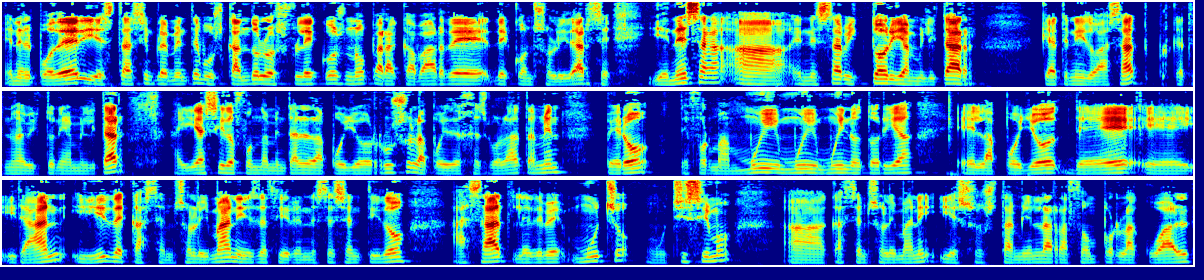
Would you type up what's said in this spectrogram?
en el poder y está simplemente buscando los flecos no para acabar de, de consolidarse. Y en esa, ah, en esa victoria militar que ha tenido Assad, porque ha tenido una victoria militar. Ahí ha sido fundamental el apoyo ruso, el apoyo de Hezbollah también, pero de forma muy, muy, muy notoria el apoyo de eh, Irán y de Qasem Soleimani. Es decir, en ese sentido, Assad le debe mucho, muchísimo a Qasem Soleimani y eso es también la razón por la cual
